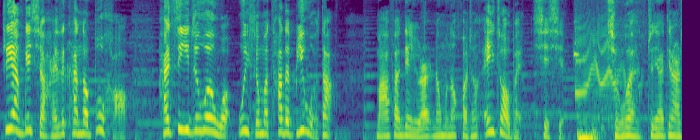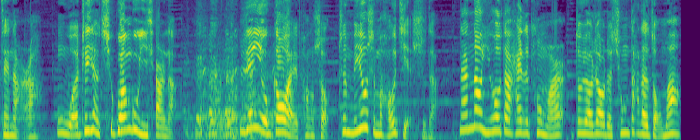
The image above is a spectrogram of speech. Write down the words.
这样给小孩子看到不好。孩子一直问我为什么他的比我大，麻烦店员能不能换成 A 罩杯，谢谢。请问这家店在哪儿啊？我真想去光顾一下呢。人有高矮胖瘦，这没有什么好解释的。难道以后带孩子出门都要绕着胸大的走吗？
